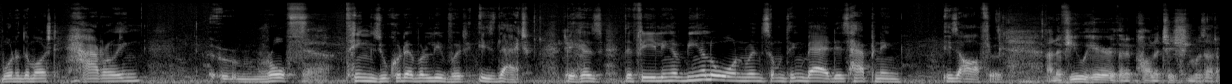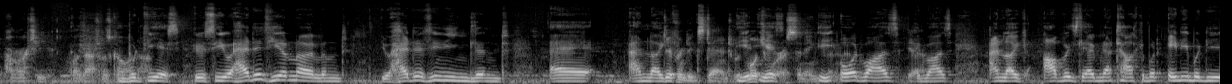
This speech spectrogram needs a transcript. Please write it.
one of the most harrowing rough yeah. things you could ever live with is that because the feeling of being alone when something bad is happening is awful. And if you hear that a politician was at a party while that was going but on. yes, you see, you had it here in Ireland, you had it in England, uh, and like different extent, was much yes, worse in England. oh, it was, yeah. it was, and like obviously, I'm not talking about anybody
